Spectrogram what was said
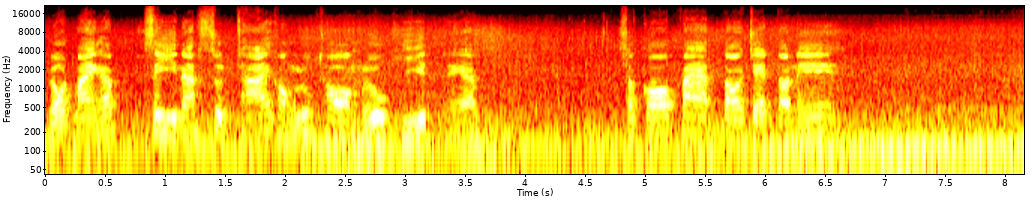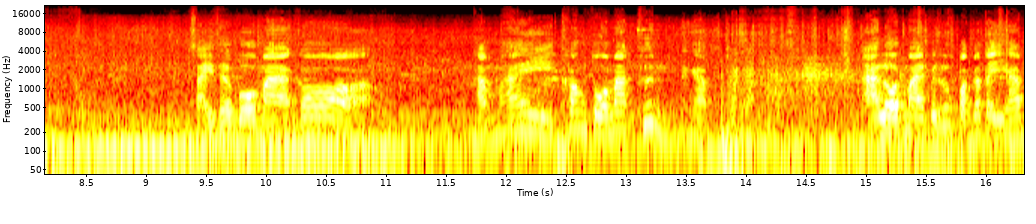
โหลดใหม่ครับ 4 นัดสุดท้ายของลูกทองลูกฮีทนะครับ สกอร์ 8 ต่อ 7 ตอนนี้ ใส่เทอร์โบมาก็ทำให้คล่องตัวมากขึ้นนะครับ อ่าโหลดใหม่เป็นลูกปกติครับ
